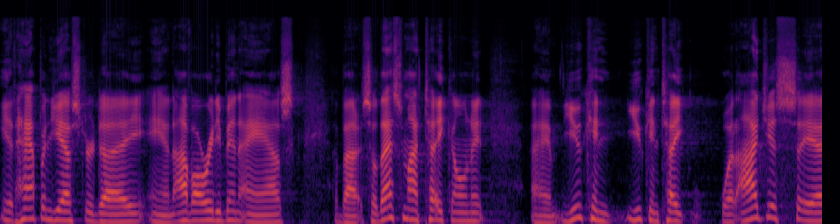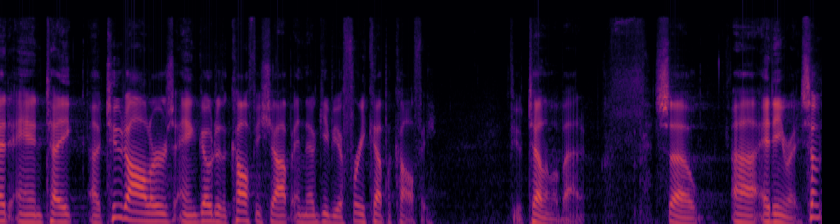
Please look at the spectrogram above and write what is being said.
it happened yesterday, and I've already been asked about it. So that's my take on it. Um, you, can, you can take what I just said and take uh, $2 and go to the coffee shop, and they'll give you a free cup of coffee if you tell them about it. So, uh, at any rate, so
